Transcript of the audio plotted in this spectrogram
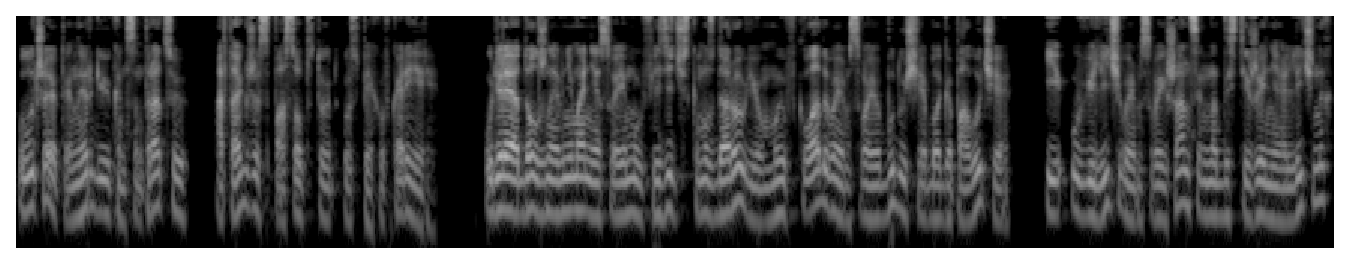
улучшают энергию и концентрацию, а также способствуют успеху в карьере. Уделяя должное внимание своему физическому здоровью, мы вкладываем свое будущее благополучие и увеличиваем свои шансы на достижение личных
